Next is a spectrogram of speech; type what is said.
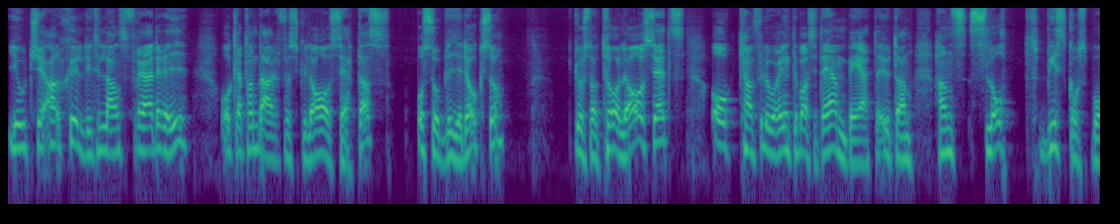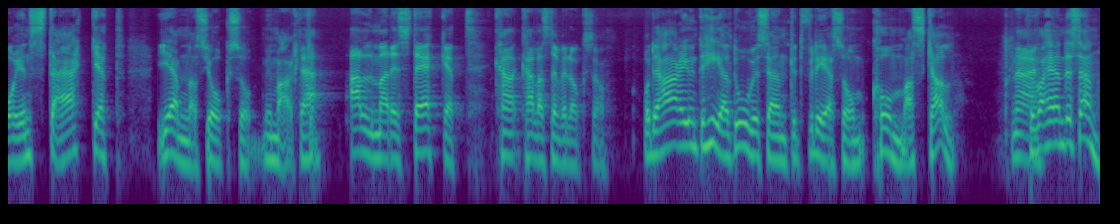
gjort sig skyldig till landsförräderi och att han därför skulle avsättas. Och så blir det också. Gustav Trolle avsätts och han förlorar inte bara sitt ämbete utan hans slott, Biskopsborgen, Stäket, jämnas ju också med marken. Det här Almarestäket kallas det väl också? Och det här är ju inte helt oväsentligt för det som komma skall. Nej. För vad händer sen?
